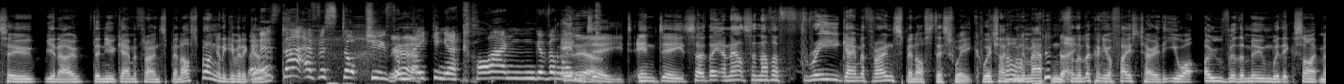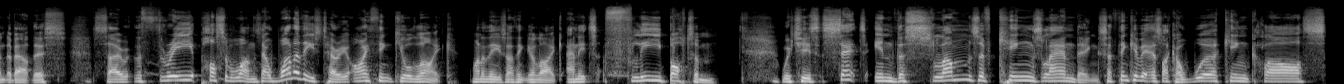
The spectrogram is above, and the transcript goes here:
to, you know, the new Game of Thrones spin offs, but I'm going to give it a When go. has that ever stopped you from Yeah. making a clang of a link? Indeed, indeed. So they announced another three Game of Thrones spin offs this week, which I can Oh, imagine from the look on your face, Terry, that you are over the moon with excitement about this. So the three possible ones. Now, one of these, Terry, I think you'll like. One of these I think you'll like, and it's Flea Bottom. Which is set in the slums of King's Landing. So think of it as like a working class,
